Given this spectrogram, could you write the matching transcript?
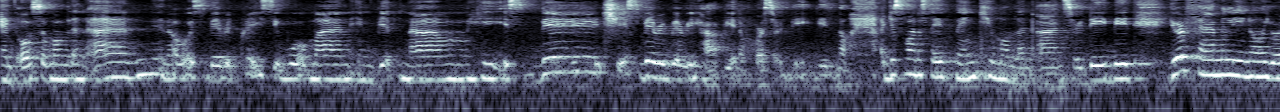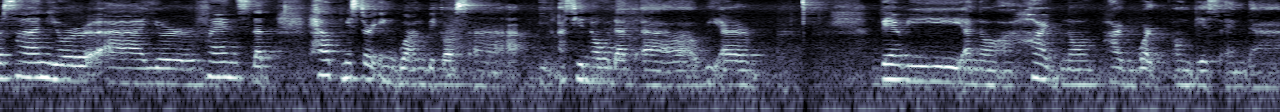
And also Ma'am Lanan you know is very crazy woman in Vietnam. He is very she is very very happy. And of course Sir David no. I just want to say thank you Ma'am Lanan Sir David. Your family you know your son your uh, your friends that helped Mr. Ingwang because uh, as you know that uh, we are very ano uh, hard no? Hard work on this and uh,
